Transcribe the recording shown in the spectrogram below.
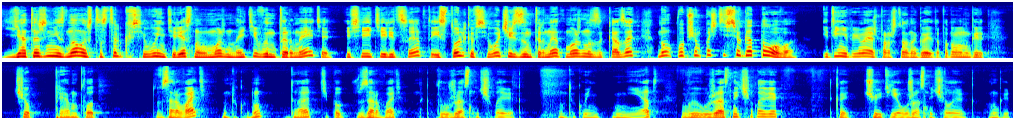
я даже не знала, что столько всего интересного можно найти в интернете, и все эти рецепты, и столько всего через интернет можно заказать. Ну, в общем, почти все готово. И ты не понимаешь, про что она говорит. А потом он говорит, что, прям вот взорвать? Он такой, ну, да, типа взорвать. Вы ужасный человек. Он такой, нет, вы ужасный человек. Такая, что это я ужасный человек? Он говорит,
